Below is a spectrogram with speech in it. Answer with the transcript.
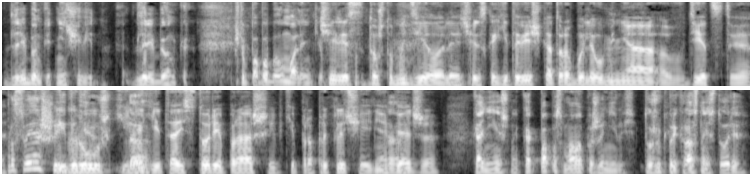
Для ребенка это не очевидно. Для ребенка, что папа был маленьким. Через то, что мы делали, через какие-то вещи, которые были у меня в детстве. Про свои ошибки. Игрушки да. какие-то, истории про ошибки, про приключения, да. опять же. Конечно. Как папа с мамой поженились. Тоже прекрасная история.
